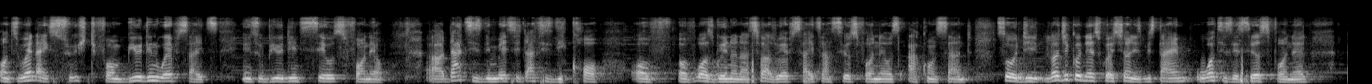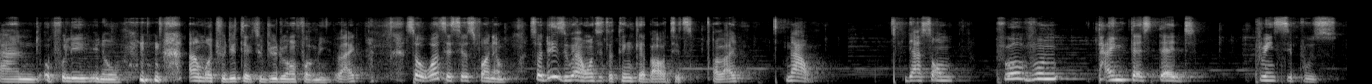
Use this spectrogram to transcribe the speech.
until when I switched from building websites into building sales funnel. Uh, that is the message, that is the core of, of what's going on as far as websites and sales funnels are concerned. So the logical next question is, Mr. M, what is a sales funnel? And hopefully, you know, how much would it take to build one for me, right? So what's a sales funnel? So this is the way I want you to think about it, all right? Now, there are some proven, time-tested principles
